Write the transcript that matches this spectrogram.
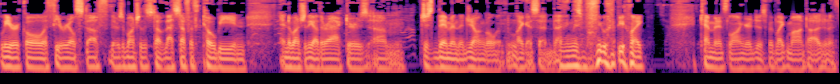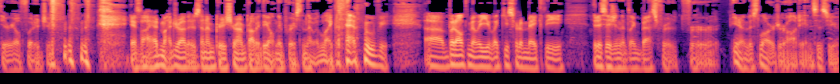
lyrical, ethereal stuff. There's a bunch of the stuff that stuff with Toby and and a bunch of the other actors. Um, just them in the jungle. And like I said, I think this movie would be like 10 minutes longer just with like montage and ethereal footage if I had my druthers. And I'm pretty sure I'm probably the only person that would like that movie. Uh, but ultimately, you, like you sort of make the, the decision that's like best for, for, you know, this larger audience is you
